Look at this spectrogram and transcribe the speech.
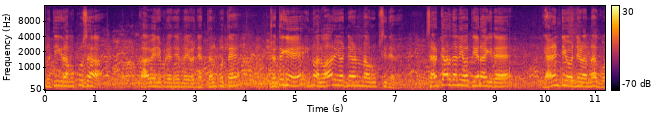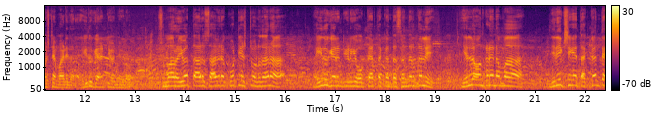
ಪ್ರತಿ ಗ್ರಾಮಕ್ಕೂ ಸಹ ಕಾವೇರಿ ಕುಡಿಯೋ ನೀರಿನ ಯೋಜನೆ ತಲುಪುತ್ತೆ. ಜೊತೆಗೆ ಇನ್ನೂ ಹಲವಾರು ಯೋಜನೆಗಳನ್ನು ನಾವು ರೂಪಿಸಿದ್ದೇವೆ. ಸರ್ಕಾರದಲ್ಲಿ ಇವತ್ತು ಏನಾಗಿದೆ? ಗ್ಯಾರಂಟಿ ಯೋಜನೆಗಳನ್ನು ಘೋಷಣೆ ಮಾಡಿದ್ದಾರೆ. ಐದು ಗ್ಯಾರಂಟಿ ಯೋಜನೆಗಳು. ಸುಮಾರು ಐವತ್ತಾರು ಸಾವಿರ ಕೋಟಿಯಷ್ಟು ಅನುದಾನ ಐದು ಗ್ಯಾರಂಟಿಗಳಿಗೆ ಹೋಗ್ತಾ ಇರ್ತಕ್ಕಂಥ ಸಂದರ್ಭದಲ್ಲಿ ಎಲ್ಲೋ ಒಂದು ಕಡೆ ನಮ್ಮ ನಿರೀಕ್ಷೆಗೆ ತಕ್ಕಂತೆ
